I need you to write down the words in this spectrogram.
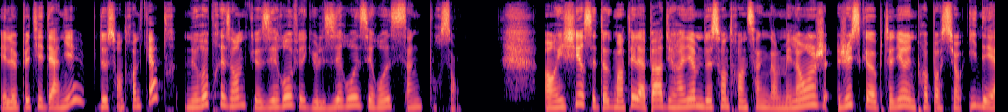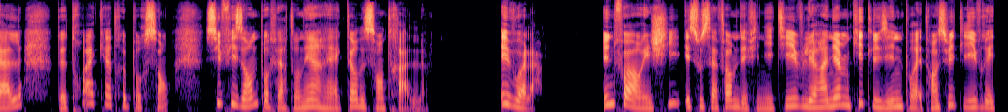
Et le petit dernier, 234, ne représente que 0,005%. Enrichir, c'est augmenter la part d'uranium 235 dans le mélange jusqu'à obtenir une proportion idéale de 3 à 4% suffisante pour faire tourner un réacteur de centrale. Et voilà, une fois enrichi et sous sa forme définitive, l'uranium quitte l'usine pour être ensuite livré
